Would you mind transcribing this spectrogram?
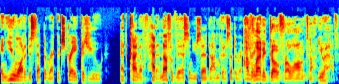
and you wanted to set the record straight because you had kind of had enough of this, and you said, "I'm going to set the record I've straight." let it go for a long time. you have.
